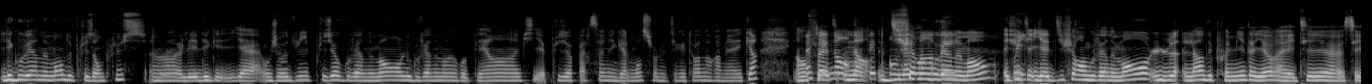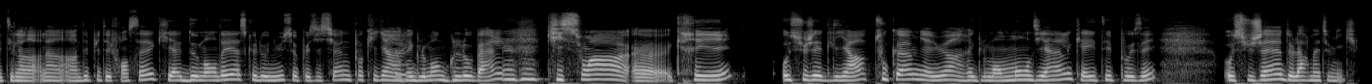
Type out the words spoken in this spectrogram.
Les gouvernements de plus en plus. hein, il y a aujourd'hui plusieurs gouvernements, le gouvernement européen, et puis il y a plusieurs personnes également sur le territoire nord-américain. En, Ok, fait, non, en fait, différents demandé- gouvernements. Oui. Il y a différents gouvernements. L'un des premiers d'ailleurs a été, euh, ça a été un député français qui a demandé à ce que l'ONU se positionne pour qu'il y ait un Oui. règlement global qui soit euh, créé au sujet de l'IA, tout comme il y a eu un règlement mondial qui a été posé au sujet de l'arme atomique.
